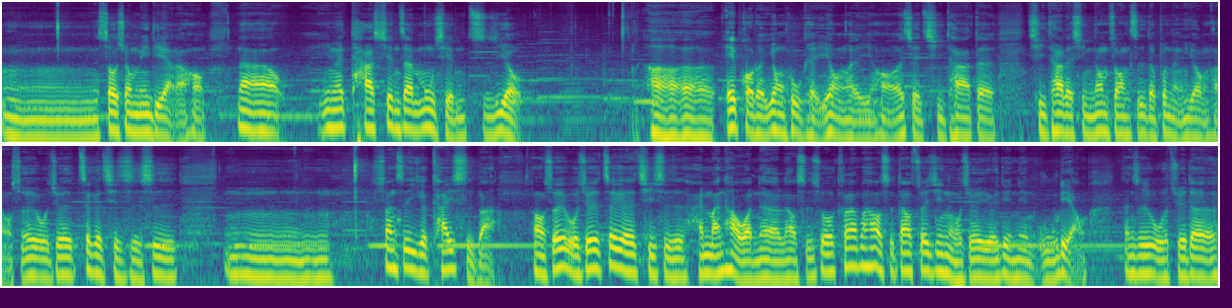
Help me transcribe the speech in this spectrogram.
嗯 social media，然后那因为它现在目前只有。呃，Apple 的用户可以用而已哈，而且其他的其他的行动装置都不能用哈，所以我觉得这个其实是，嗯，算是一个开始吧。哦，所以我觉得这个其实还蛮好玩的。老实说，Clubhouse 到最近我觉得有一点点无聊，但是我觉得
